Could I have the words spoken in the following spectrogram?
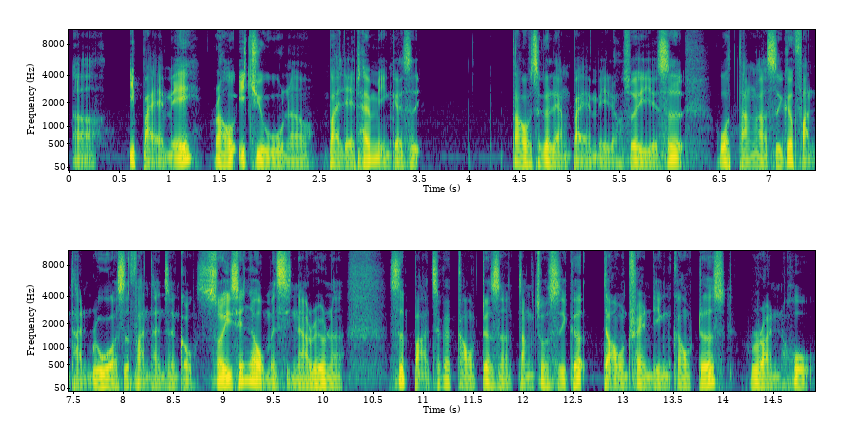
呃一百 MA，然后一九五呢，by the time 应该是到这个两百 MA 了，所以也是我当它是一个反弹，如果是反弹成功，所以现在我们 scenario 呢是把这个高德呢当做是一个 downtrending 高德，然后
